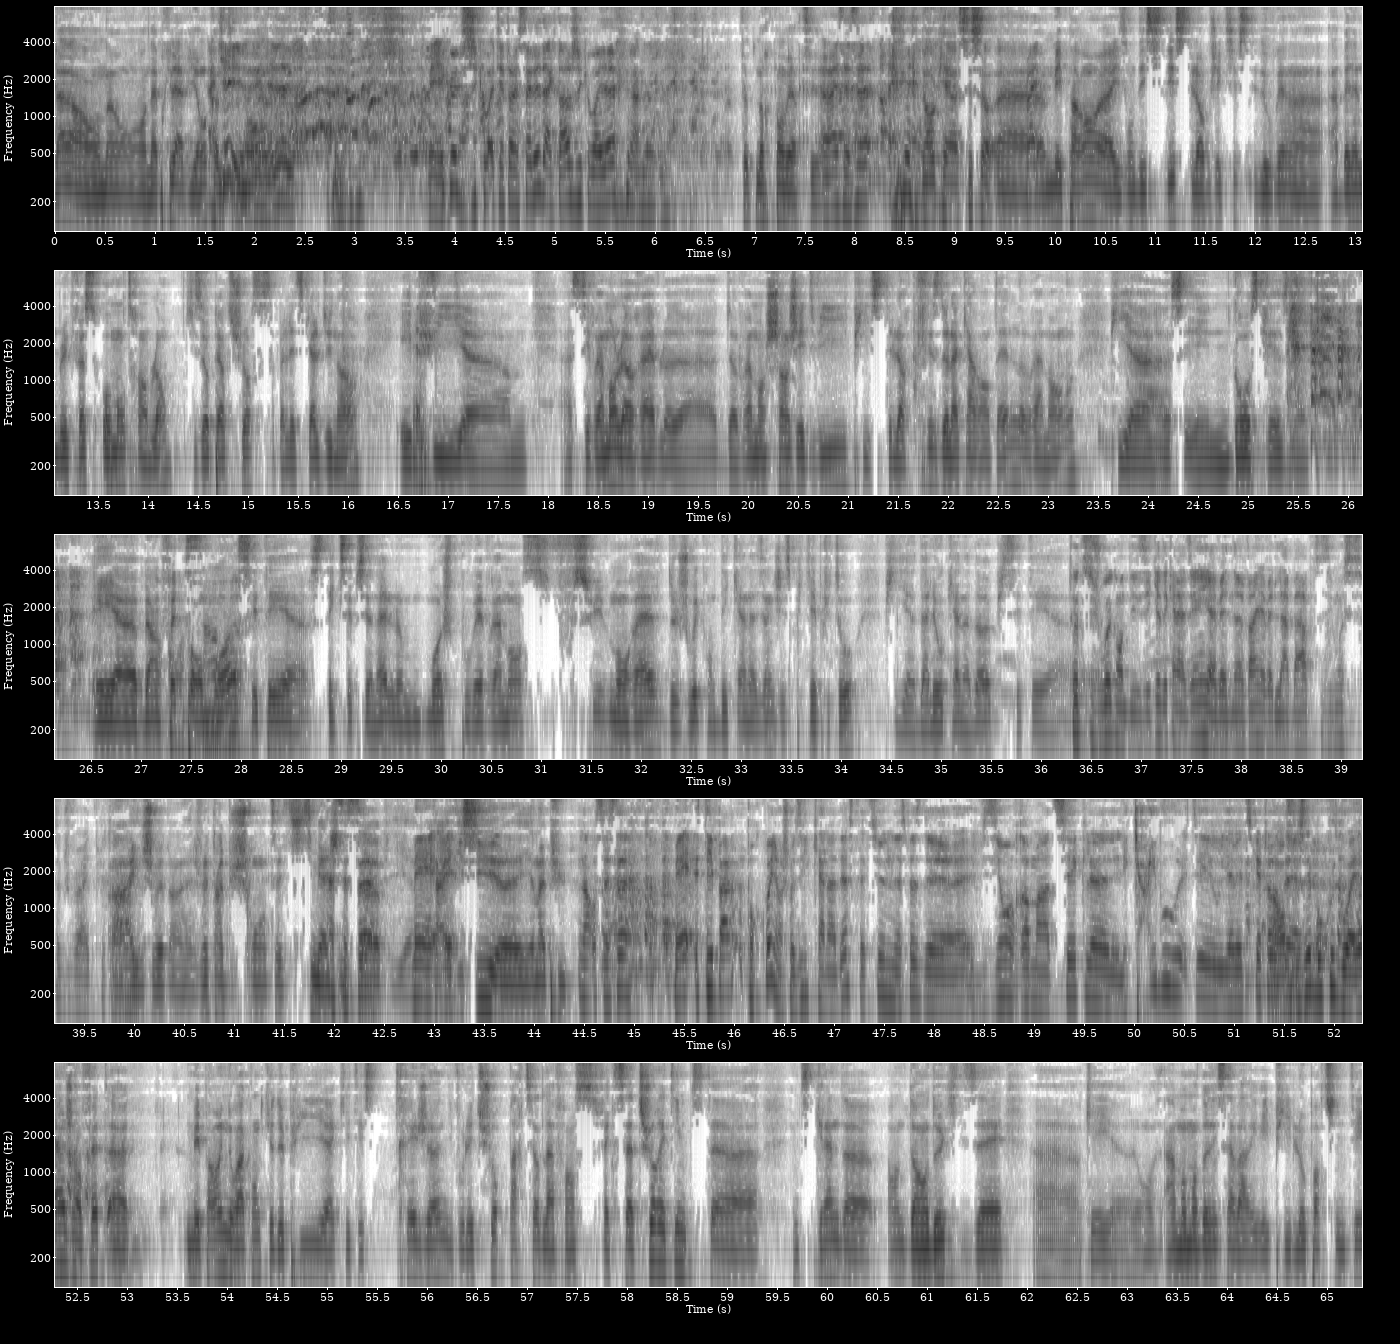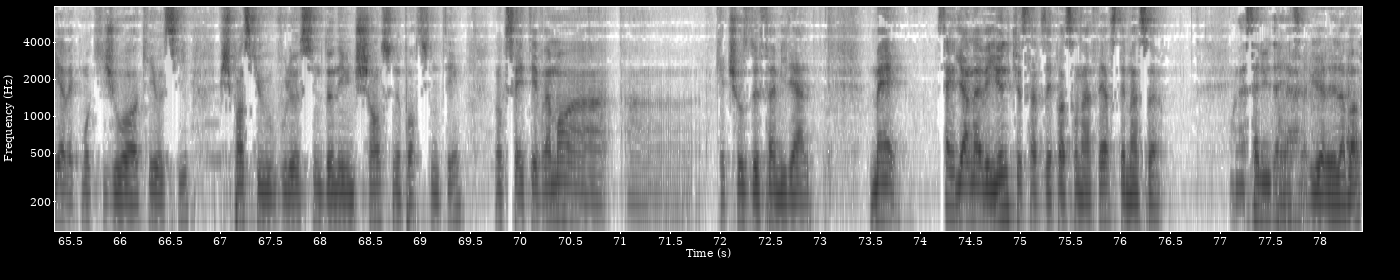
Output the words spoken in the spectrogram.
Non, non, on a, on a pris l'avion comme Ok, tout le monde. euh, Mais écoute, j'y crois. T'es un solide acteur, j'y croyais. Peut-être me reconvertir. ouais, c'est ça. Donc euh, c'est ça. Euh. Mes parents, euh, ils ont décidé, c'était leur objectif, c'était d'ouvrir un, un bed and breakfast au Mont Tremblant, qu'ils opèrent toujours. Ça s'appelle l'Escale du Nord. Et puis euh, euh, c'est vraiment leur rêve là, de vraiment changer de vie. Puis c'était leur crise de la quarantaine, là, vraiment. là. Puis euh, c'est une grosse crise. là. Et euh, ben en fait On pour moi c'était euh, c'était exceptionnel. là. Moi je pouvais vraiment su- suivre mon rêve de jouer contre des Canadiens que j'expliquais plus tôt, puis d'aller au Canada. Puis c'était euh, Toi, tu jouais contre des équipes de Canadiens, il y avait 9 ans, il y avait de la barbe. Tu dis, moi, c'est ça que je veux être plus tard. Ah, je vais être un, je vais être un bûcheron, tu t'imagines Ah, ça, ça. puis euh, Mais- ici, euh, il y en a plus. Non, c'est ça. Mais tes parents, pourquoi ils ont choisi le Canada? C'était-tu une espèce de vision romantique, là, les caribous, tu sais, où il y avait quelque chose on de... faisait beaucoup de voyages, en fait. Mes parents ils nous racontent que depuis euh, qu'ils étaient très jeunes, ils voulaient toujours partir de la France. Fait que ça a toujours été une petite euh, une petite graine de, en dedans d'eux qui disait euh, ok euh, à un moment donné ça va arriver. Puis l'opportunité avec moi qui joue au hockey aussi. Puis je pense qu'ils voulaient aussi me donner une chance, une opportunité. Donc ça a été vraiment un, un, quelque chose de familial. Mais il y en avait une que ça faisait pas son affaire, c'était ma sœur. On la salue d'ailleurs. Salut, elle est là-bas.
